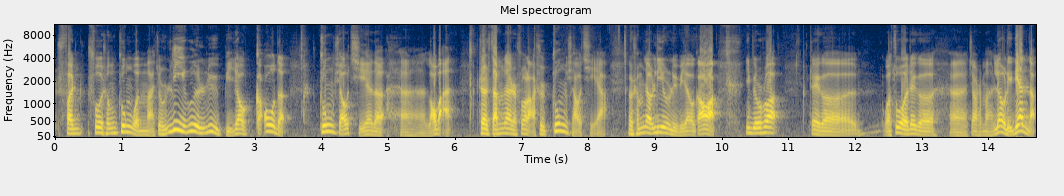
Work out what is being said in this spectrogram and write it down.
翻说成中文吧，就是利润率比较高的。中小企业的呃老板，这咱们在这说了啊是中小企业啊。有什么叫利润率比较高啊？你比如说这个我做这个呃叫什么料理店的，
